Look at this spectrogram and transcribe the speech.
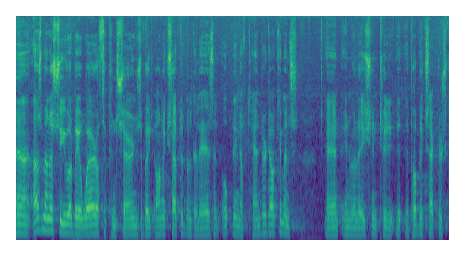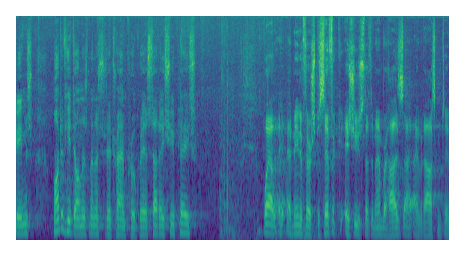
Uh, as Minister, you will be aware of the concerns about unacceptable delays in opening of tender documents in, in relation to the, the public sector schemes. What have you done as Minister to try and progress that issue, please? Well, I mean, if there are specific issues that the member has, I, I would ask him to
